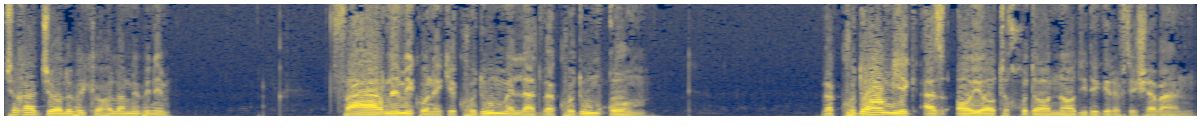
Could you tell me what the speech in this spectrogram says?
چقدر جالبه که حالا می‌بینیم فرق نمی‌کنه که کدوم ملت و کدوم قوم و کدام یک از آیات خدا نادیده گرفته شوند.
